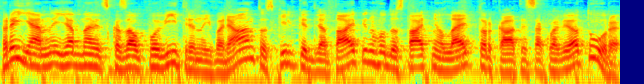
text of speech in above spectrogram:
Приємний, я б навіть сказав, повітряний варіант, оскільки для тайпінгу достатньо ледь торкатися клавіатури.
